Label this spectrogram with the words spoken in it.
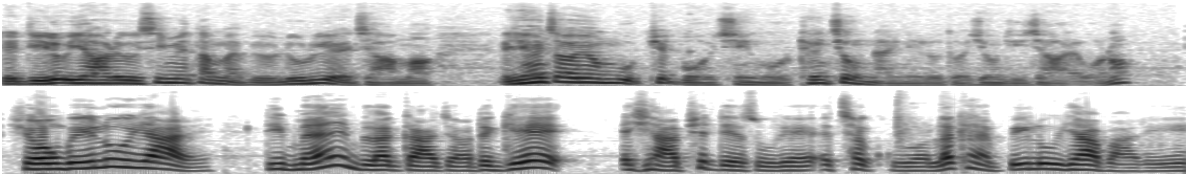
ဒီဒီလိုအရာတွေကိုစီးမြင့်တတ်မှတ်ပြီးတော့လူလူရဲ့အကြားမှာအရန်ကြောက်ရွံ့မှုဖြစ်ပေါ်ခြင်းကိုထိန်းချုပ်နိုင်တယ်လို့သူယုံကြည်ကြတယ်ပေါ့နော်ယုံပေးလို့ရတယ်ဒီ man in black ကကြောင့်တကယ်အရာဖြစ်တယ်ဆိုတဲ့အချက်ကိုတော့လက်ခံပေးလို့ရပါတယ်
